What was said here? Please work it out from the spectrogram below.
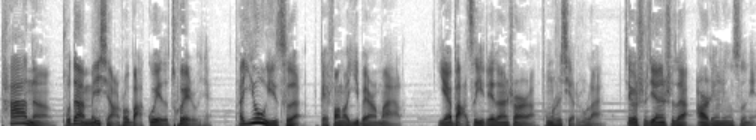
他呢，不但没想说把柜子退出去，他又一次给放到易贝上卖了，也把自己这段事儿啊同时写了出来。这个时间是在二零零四年。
